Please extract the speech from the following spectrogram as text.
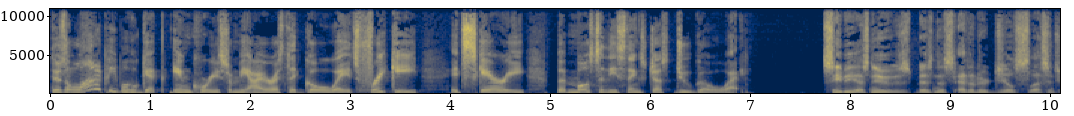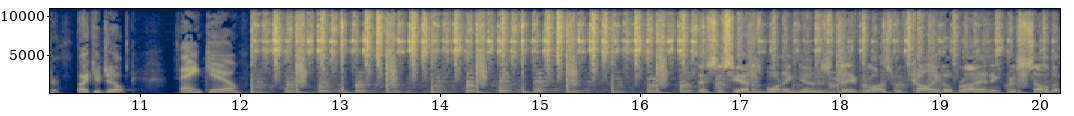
There's a lot of people who get inquiries from the IRS that go away. It's freaky, it's scary, but most of these things just do go away. CBS News business editor Jill Schlesinger. Thank you, Jill. Thank you. This is Seattle's Morning News. Dave Ross with Colleen O'Brien and Chris Sullivan.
